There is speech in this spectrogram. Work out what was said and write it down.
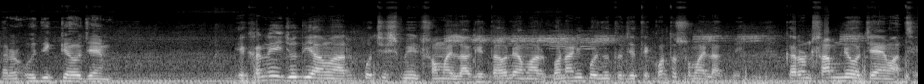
কারণ ওই দিকটাও জ্যাম। এখানেই যদি আমার পঁচিশ মিনিট সময় লাগে, তাহলে আমার বনানি পর্যন্ত যেতে কত সময় লাগবে? কারণ সামনেও জ্যাম আছে।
